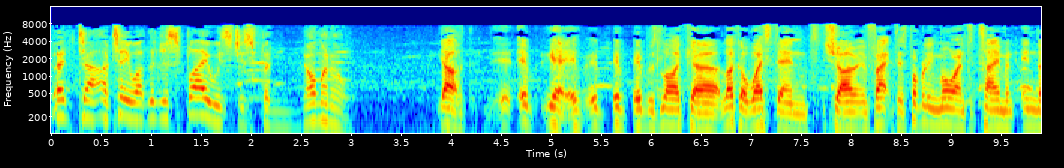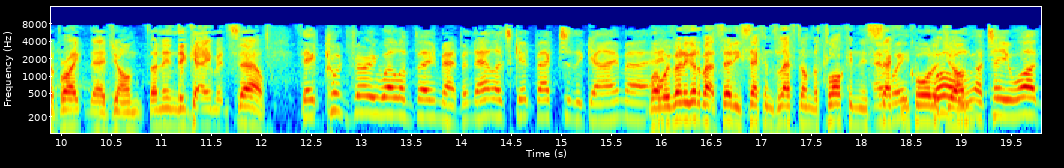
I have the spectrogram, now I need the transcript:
But uh, I'll tell you what, the display was just phenomenal. Yeah, it, it, yeah, it, it- was like a, like a West End show. In fact, there's probably more entertainment in the break there, John, than in the game itself. There could very well have been, Matt. But now let's get back to the game. Uh, Well, we've only got about 30 seconds left on the clock in this second we- quarter, well, John. I'll tell you what,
